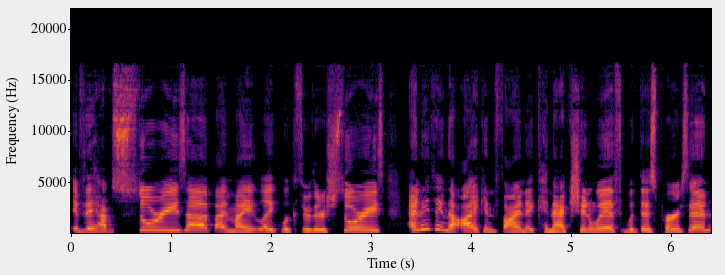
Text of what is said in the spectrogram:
If they have stories up, I might like look through their stories. Anything that I can find a connection with with this person,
